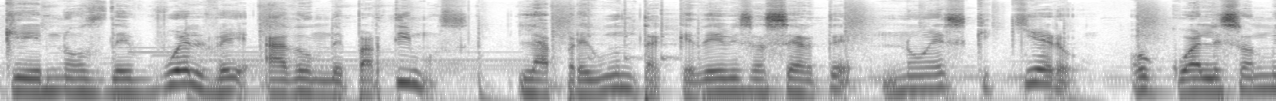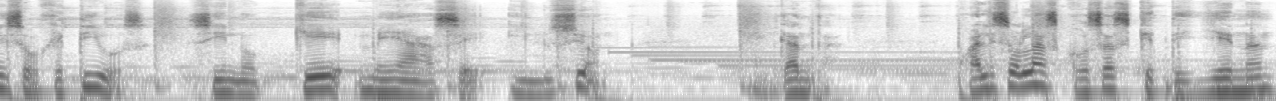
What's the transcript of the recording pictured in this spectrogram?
que nos devuelve a donde partimos. La pregunta que debes hacerte no es qué quiero o cuáles son mis objetivos, sino qué me hace ilusión. Me encanta. ¿Cuáles son las cosas que te llenan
